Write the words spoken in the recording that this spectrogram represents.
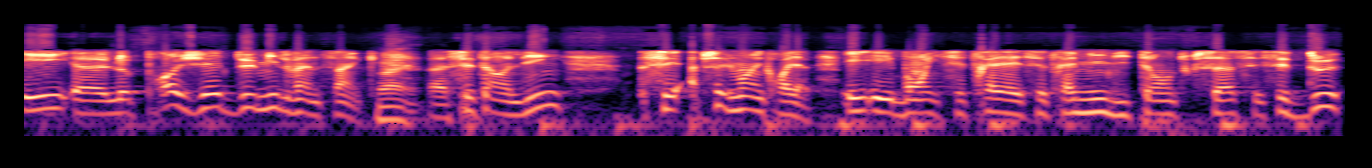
et le projet 2025. Ouais. C'est en ligne c'est absolument incroyable. Et, bon, c'est très, c'est très militant tout ça. C'est deux,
